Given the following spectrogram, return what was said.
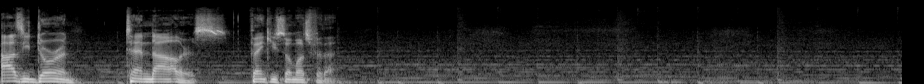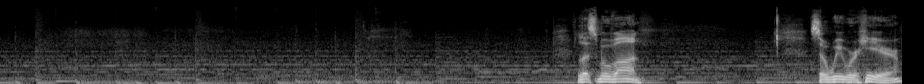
Ozzy Duran, $10. Thank you so much for that. Let's move on. So we were here.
